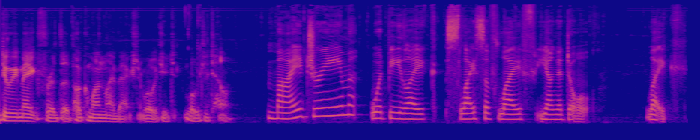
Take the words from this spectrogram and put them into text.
do we make for the Pokemon live action?" What would you what would you tell? My dream would be like slice of life young adult. Like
